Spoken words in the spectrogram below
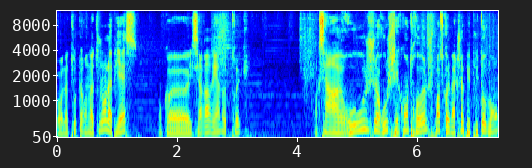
On, a on a toujours la pièce. Donc euh, il sert à rien notre truc. Donc c'est un rouge. Rouge c'est contrôle. Je pense que le match-up est plutôt bon.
